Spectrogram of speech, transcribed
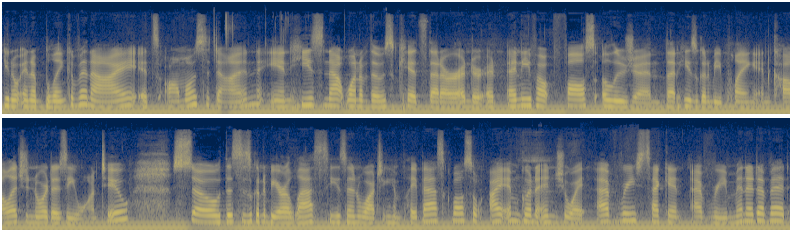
you know, in a blink of an eye, it's almost done. And he's not one of those kids that are under any false illusion that he's going to be playing in college, nor does he want to. So this is going to be our our last season watching him play basketball, so I am going to enjoy every second, every minute of it.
